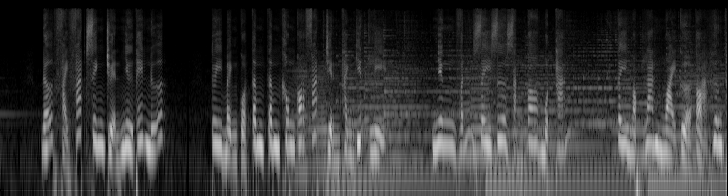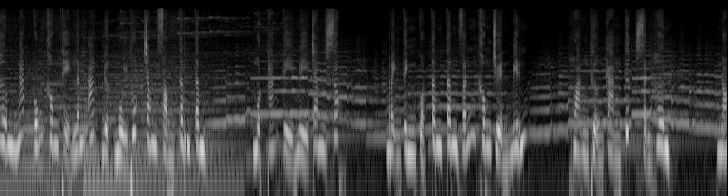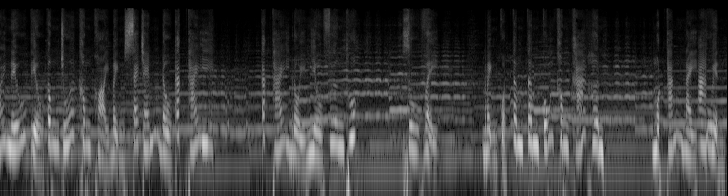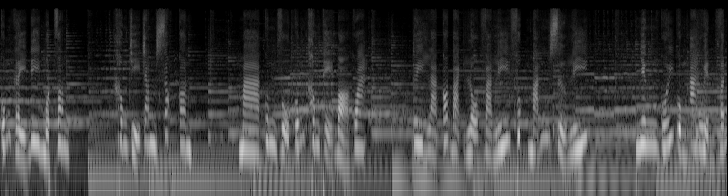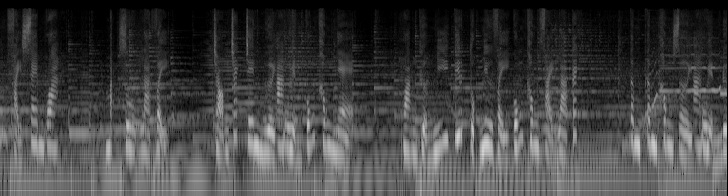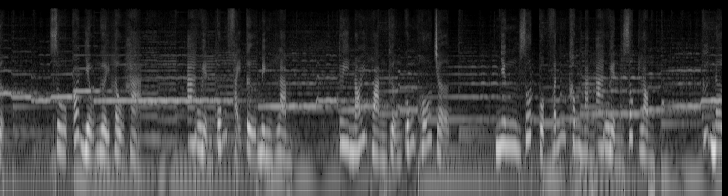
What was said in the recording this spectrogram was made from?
Đỡ phải phát sinh chuyện như thế nữa. Tuy bệnh của tâm tâm không có phát triển thành kiết lị Nhưng vẫn dây dưa sẵn co một tháng. Cây ngọc lan ngoài cửa tỏa hương thơm ngát cũng không thể lấn áp được mùi thuốc trong phòng tâm tâm. Một tháng tỉ mỉ chăm sóc, Bệnh tình của tâm tâm vẫn không chuyển biến. Hoàng thượng càng tức giận hơn. Nói nếu tiểu công chúa không khỏi bệnh sẽ chém đầu các thái y. Các thái y đổi nhiều phương thuốc. Dù vậy Bệnh của tâm tâm cũng không khá hơn. Một tháng này A huyện cũng gầy đi một vòng, Không chỉ chăm sóc con Mà cung vụ cũng không thể bỏ qua. Tuy là có bạch lộ và lý phúc mãn xử lý nhưng cuối cùng A huyền vẫn phải xem qua. Mặc dù là vậy, Trọng trách trên người A huyền cũng không nhẹ. Hoàng thượng nghĩ tiếp tục như vậy cũng không phải là cách. Tâm tâm không rời A huyền được. Dù có nhiều người hầu hạ, A huyền cũng phải tự mình làm. Tuy nói hoàng thượng cũng hỗ trợ, Nhưng rốt cuộc vẫn không bằng A huyền rốt lòng. Cứ nơ.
